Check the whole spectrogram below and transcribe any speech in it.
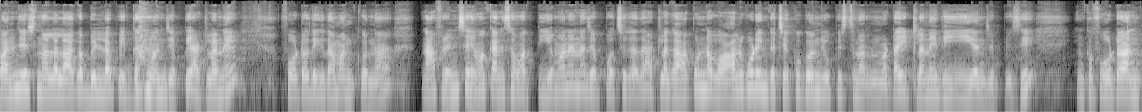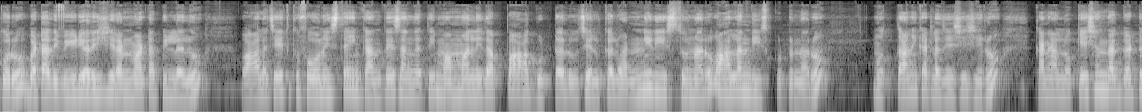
పని చేసిన వాళ్ళలాగా బిల్డప్ ఇద్దామని చెప్పి అట్లనే ఫోటో దిగుదాం అనుకున్నా. నా ఫ్రెండ్స్ ఏమో కనీసం అది తీయమనైనా చెప్పొచ్చు కదా అట్లా కాకుండా వాళ్ళు కూడా ఇంకా చెక్కుకొని చూపిస్తున్నారు అనమాట ఇట్లనే దిగి అని చెప్పేసి. ఇంకా ఫోటో అనుకోరు బట్ అది వీడియో తీసిరనమాట పిల్లలు. వాళ్ళ చేతికి ఫోన్ ఇస్తే ఇంక అంతే సంగతి. మమ్మల్ని తప్ప ఆ గుట్టలు చెలకలు అన్నీ తీస్తున్నారు వాళ్ళని తీసుకుంటున్నారు. మొత్తానికి అట్లా చేసేసారు కానీ ఆ లొకేషన్ తగ్గట్టు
